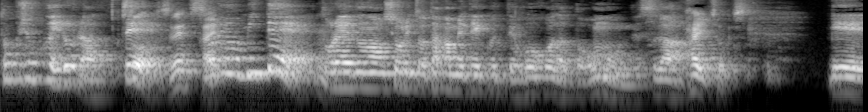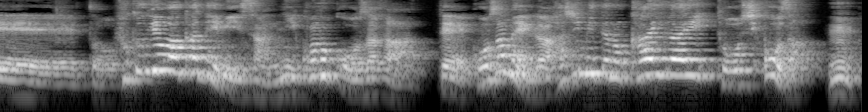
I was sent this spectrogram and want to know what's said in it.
特色がいろいろあって、そうですね。はい。それを見てうん。トレードの勝率を高めていくっていう方法だと思うんですが、はい、そうです。えーと、副業アカデミーさんにこの講座があって、講座名が初めての海外投資講座っうん。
